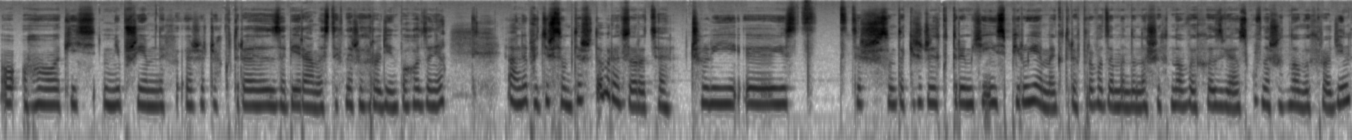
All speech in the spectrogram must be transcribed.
o, o jakichś nieprzyjemnych rzeczach, które zabieramy z tych naszych rodzin pochodzenia, ale przecież są też dobre wzorce, czyli y, jest też są takie rzeczy, którymi się inspirujemy, które wprowadzamy do naszych nowych związków, naszych nowych rodzin,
